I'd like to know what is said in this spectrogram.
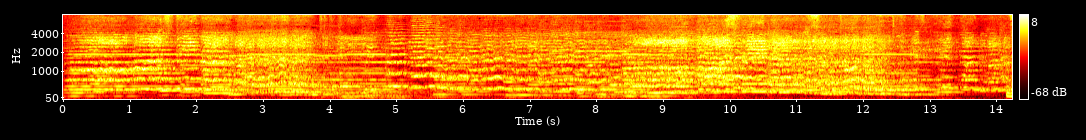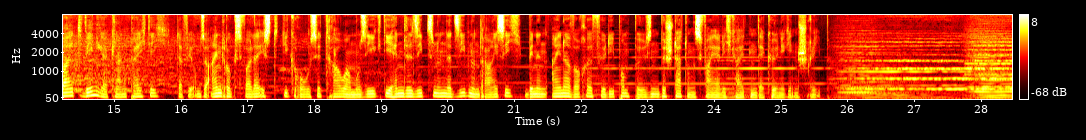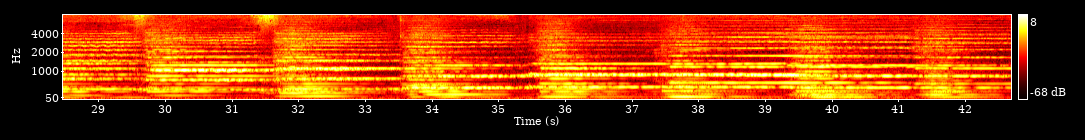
Weit weniger klangprächtig, dafür umso eindrucksvoller ist die große Trauermusik, die Händel 1737 binnen einer Woche für die pompösen Bestattungsfeierlichkeiten der Königin schrieb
